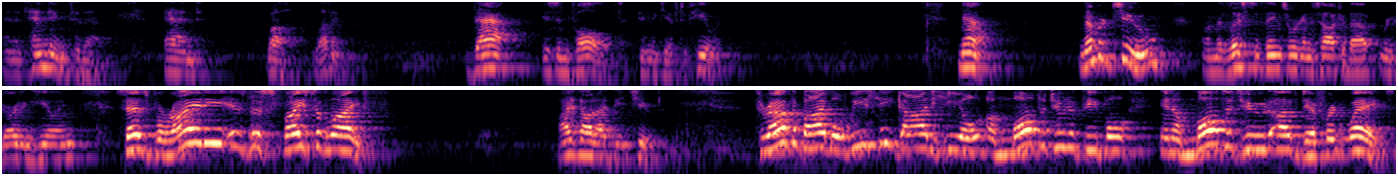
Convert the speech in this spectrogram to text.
and attending to them and, well, loving them. That is involved in the gift of healing. Now, number two, on the list of things we're going to talk about regarding healing says variety is the spice of life. I thought I'd be cute. Throughout the Bible, we see God heal a multitude of people in a multitude of different ways.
